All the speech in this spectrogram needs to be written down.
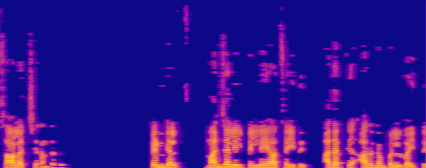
சாலச் சிறந்தது. பெண்கள் மஞ்சளில் பிள்ளையார் செய்து அதற்கு அருகம்பில் வைத்து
